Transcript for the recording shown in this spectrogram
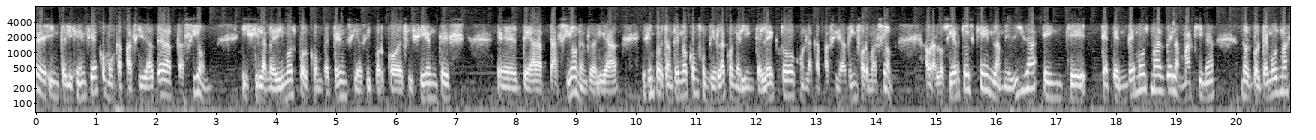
eh, inteligencia como capacidad de adaptación y si la medimos por competencias y por coeficientes eh, de adaptación en realidad, es importante no confundirla con el intelecto con la capacidad de información. Ahora, lo cierto es que en la medida en que dependemos más de la máquina, nos volvemos más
